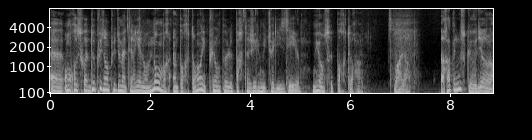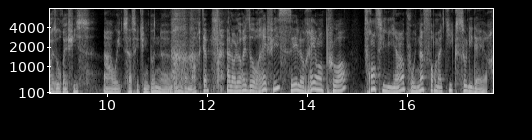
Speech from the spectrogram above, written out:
on reçoit de plus en plus de matériel en nombre important et plus on peut le partager, le mutualiser, mieux on se portera. Voilà. Rappelle-nous ce que veut dire le réseau Refis. Ah oui, ça c'est une bonne, euh, remarque. Alors le réseau REFIS, c'est le réemploi francilien pour une informatique solidaire.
